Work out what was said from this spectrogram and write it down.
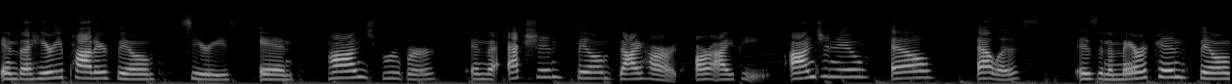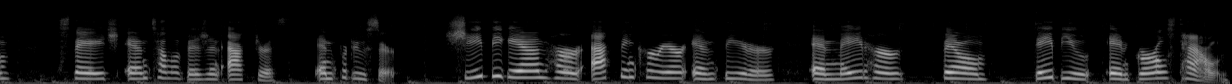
in the Harry Potter film series and Hans Gruber in the action film Die Hard, RIP. Aunjanue L. Ellis is an American film, stage, and television actress and producer. She began her acting career in theater and made her film debut in Girls Town.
